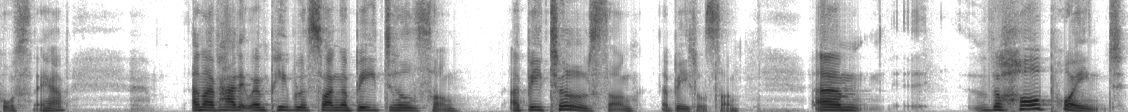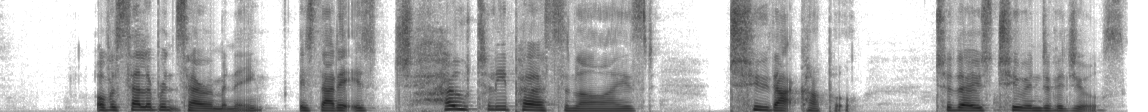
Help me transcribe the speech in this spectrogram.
course they have, and I've had it when people have sung a Beatles song, a Beatles song, a Beatles song. Um, the whole point of a celebrant ceremony is that it is totally personalized to that couple, to those two individuals.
